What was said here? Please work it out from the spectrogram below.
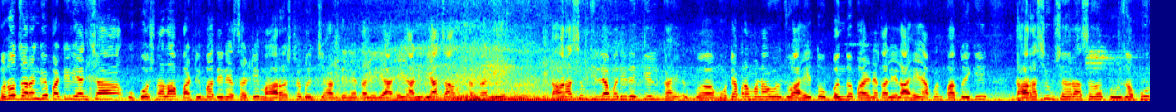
मनोज जारंगे पाटील यांच्या उपोषणाला पाठिंबा देण्यासाठी महाराष्ट्र बंदची हाक देण्यात आलेली आहे आणि याच अनुषंगाने धाराशिव जिल्ह्यामध्ये देखील काही मोठ्या प्रमाणावर जो आहे तो बंद पाळण्यात आलेला आहे. आपण पाहतोय की धाराशिव शहरासह तुळजापूर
